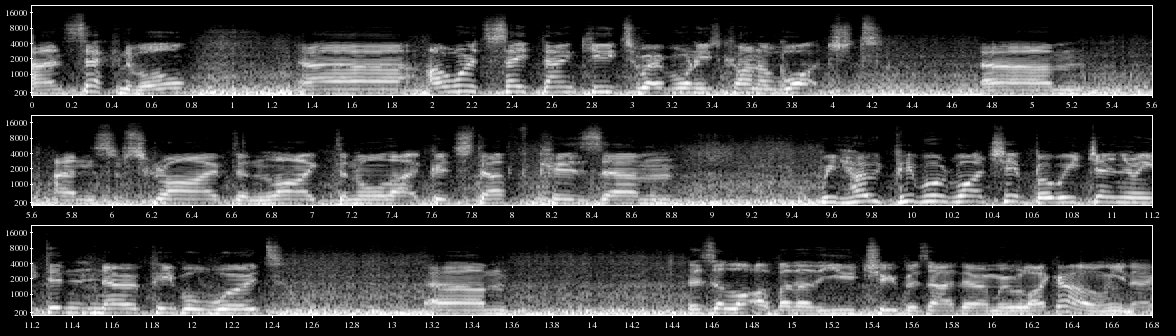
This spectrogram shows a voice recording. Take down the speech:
And second of all, uh, I wanted to say thank you to everyone who's kind of watched um, and subscribed and liked and all that good stuff because um, we hoped people would watch it, but we genuinely didn't know if people would. Um, there's a lot of other YouTubers out there and we were like, oh, you know,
